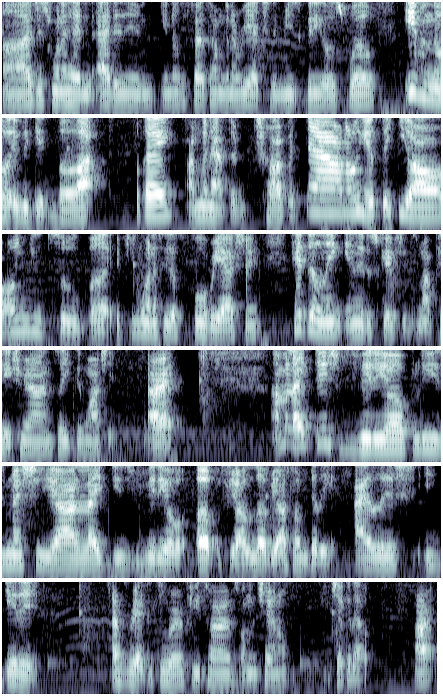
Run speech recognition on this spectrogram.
Uh, I just went ahead and added in, you know, the fact that I'm gonna react to the music video as well, even though it would get blocked. Okay, I'm gonna have to chop it down on here for y'all on YouTube. But if you want to see the full reaction, hit the link in the description to my Patreon so you can watch it. All right. I'm gonna like this video. Please make sure y'all like this video up if y'all love y'all some Billie Eilish. You get it. I've reacted to her a few times on the channel. Check it out. All right,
